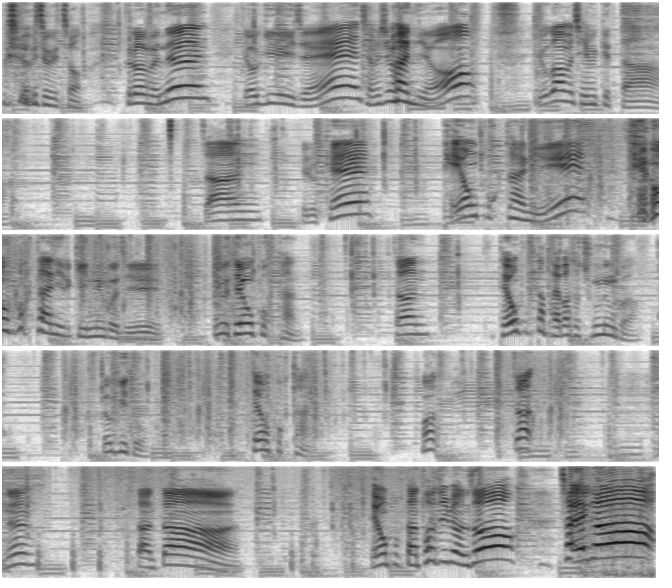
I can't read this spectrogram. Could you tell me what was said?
그쵸 그쵸 그쵸 그러면은 여기 이제 잠시만요 요거 하면 재밌겠다 짠 이렇게 대형 폭탄이 대형 폭탄이 이렇게 있는 거지. 이거 대형 폭탄. 짠. 대형 폭탄 밟아서 죽는 거야. 여기도. 대형 폭탄. 어? 짠 는. 딴딴. 대형 폭탄 터지면서 잘가!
